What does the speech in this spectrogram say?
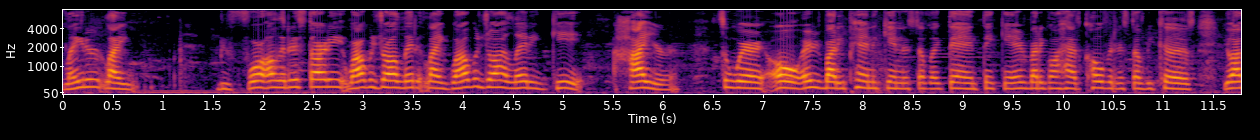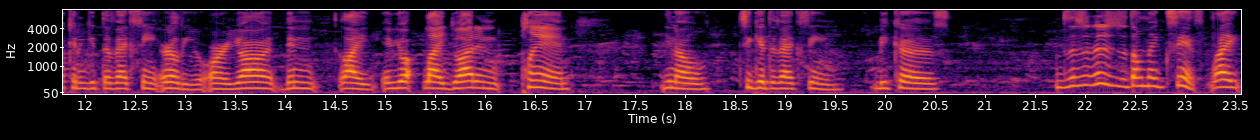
later, like before all of this started, why would y'all let it like why would y'all let it get higher to where oh everybody panicking and stuff like that and thinking everybody gonna have COVID and stuff because y'all couldn't get the vaccine earlier or y'all didn't like if y'all like y'all didn't plan, you know, to get the vaccine because this, this just don't make sense. Like,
